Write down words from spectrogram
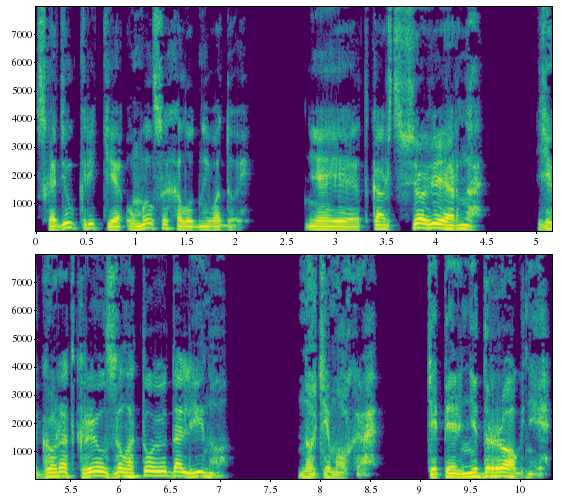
Сходил к реке, умылся холодной водой. Нет, кажется, все верно. Егор открыл золотую долину. Но, Тимоха, «Теперь не дрогни!»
